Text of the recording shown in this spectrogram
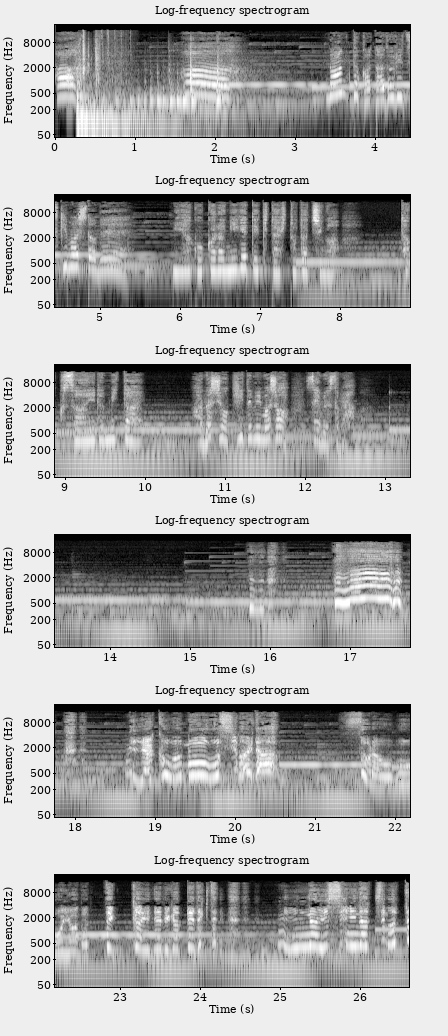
あ。はあ。なんとかたどり着きましたね。都から逃げてきた人たちがたくさんいるみたい。話を聞いてみましょう生命様。都はもうおしまいだ空を覆うようなでっかい蛇が出てきてみんな石になっちまった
